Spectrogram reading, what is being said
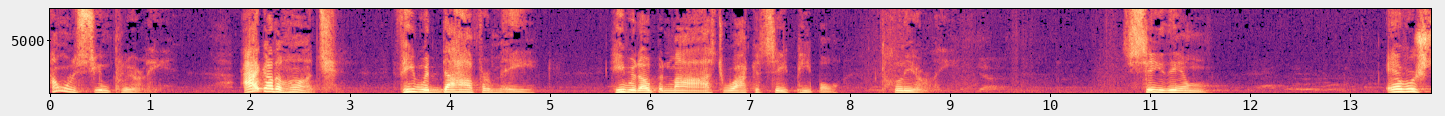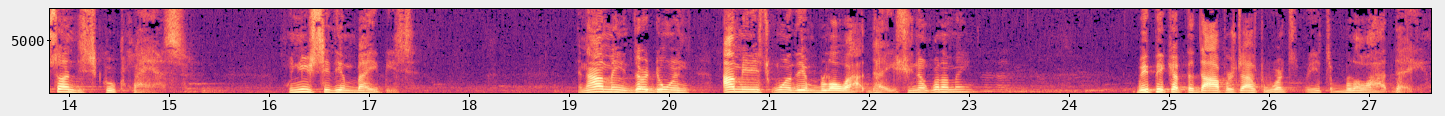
I want to see them clearly. I got a hunch. If he would die for me, he would open my eyes to where I could see people clearly. See them every Sunday school class. When you see them babies. And I mean, they're doing, I mean, it's one of them blowout days. You know what I mean? We pick up the diapers afterwards. It's a blowout day.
